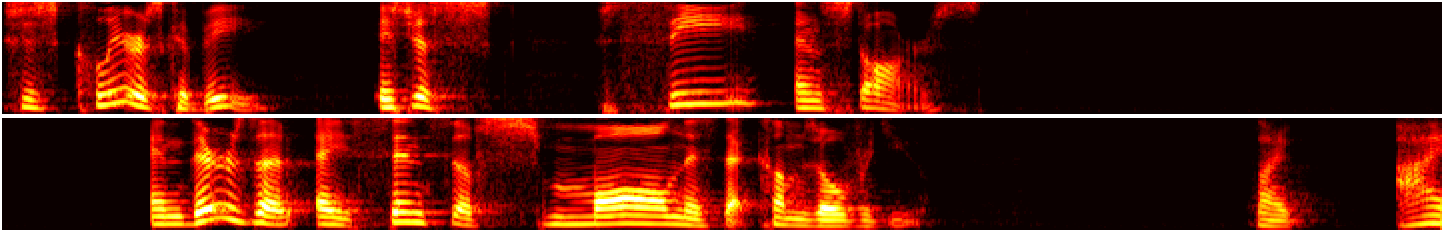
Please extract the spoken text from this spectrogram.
it's as clear as could be. It's just sea and stars. And there's a, a sense of smallness that comes over you. Like, I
